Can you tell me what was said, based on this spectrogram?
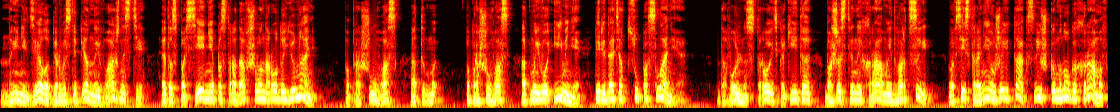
«Ныне дело первостепенной важности – это спасение пострадавшего народа Юнань. Попрошу вас от, м... Попрошу вас от моего имени передать отцу послание. Довольно строить какие-то божественные храмы и дворцы. Во всей стране уже и так слишком много храмов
